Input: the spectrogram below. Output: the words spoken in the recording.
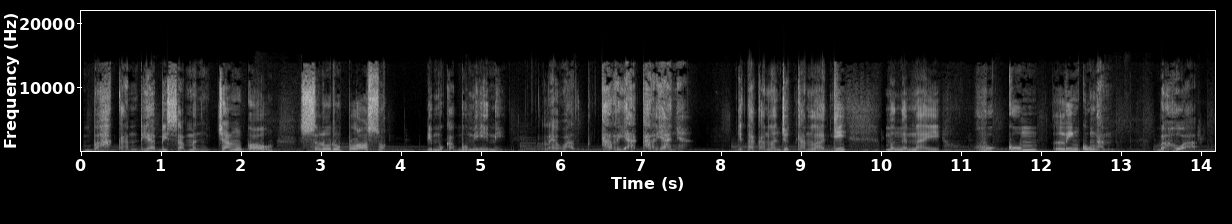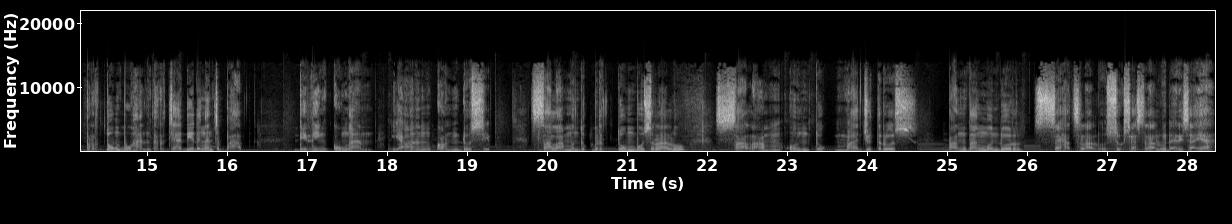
Bahkan dia bisa menjangkau seluruh pelosok di muka bumi ini lewat karya-karyanya. Kita akan lanjutkan lagi mengenai hukum lingkungan bahwa pertumbuhan terjadi dengan cepat di lingkungan yang kondusif. Salam untuk bertumbuh selalu, salam untuk maju terus. Pantang mundur, sehat selalu, sukses selalu dari saya,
